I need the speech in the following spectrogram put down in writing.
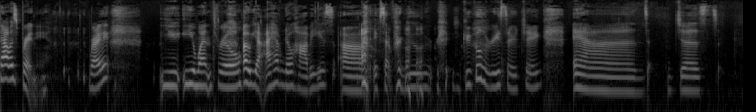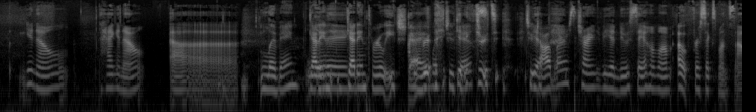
That was Brittany, right? You you went through. Oh yeah, I have no hobbies um, except for Google, Google researching and just you know hanging out. Uh, living, getting Living. getting through each day re- with two kids, through to- two yeah. toddlers. trying to be a new stay-at-home mom. Oh, for six months now.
